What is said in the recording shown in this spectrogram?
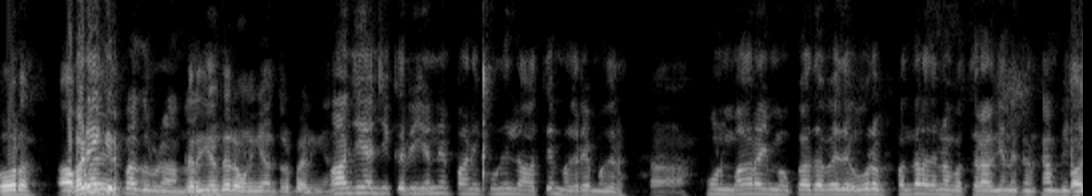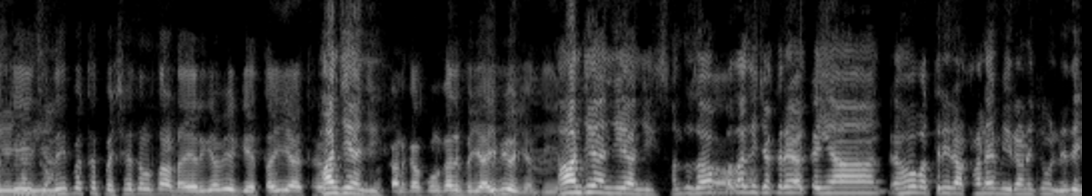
ਹੋਰ ਬੜੀ ਕਿਰਪਾ ਗੁਰੂ ਰਾਮਦਾਸ ਕਰੀ। ਜਾਂਦੇ ਰੌਣੀਆਂ ਅੰਦਰ ਪੈਣੀਆਂ। ਹਾਂਜੀ ਹਾਂਜੀ ਕਰੀ ਜਾਂਦੇ ਪਾਣੀ ਪੂਣੀ ਲਾਤੇ ਮਗਰੇ ਮਗਰ। ਹਾਂ। ਹੁਣ ਮਹਾਰਾਜ ਮੌਕਾ ਦਵੇ ਤੇ ਹੋਰ 15 ਦਿਨਾਂ ਬੱਤਰ ਆ ਗਈਆਂ ਕਣਕਾਂ ਬੀਜੀਆਂ ਬਾਕੀ ਜਾਂਦੀਆਂ ਸੰਦੀਪ ਇੱਥੇ ਪਿੱਛੇ ਤੋਂ ਤੁਹਾਡਾ ਏਰੀਆ ਵੀ ਅਗੇਤਾ ਹੀ ਆ ਇੱਥੇ ਹਾਂਜੀ ਹਾਂਜੀ। ਕਣਕਾਂ ਕੁਣਕਾਂ ਦੀ ਬਿਜਾਈ ਵੀ ਹੋ ਜਾਂਦੀ ਹੈ ਹਾਂਜੀ ਹਾਂਜੀ ਹਾਂਜੀ। ਸੰਧੂ ਸਾਹਿਬ। ਪਤਾ ਕੀ ਚੱਕਰ ਆ ਕਈਆਂ ਇਹੋ ਬੱਤਰੀ ਰੱਖ ਲੈਣੇ ਵੀਰਾਂ ਨੇ ਝੋਨੇ ਦੇ।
